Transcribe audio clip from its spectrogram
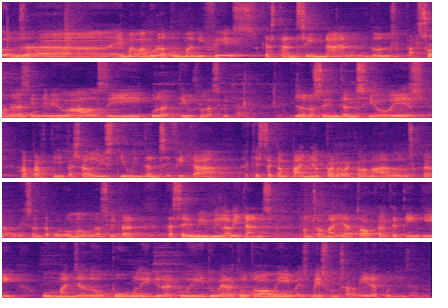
doncs, eh, hem elaborat un manifest que estan signant doncs, persones individuals i col·lectius de la ciutat. I la nostra intenció és, a partir de passar l'estiu, intensificar aquesta campanya per reclamar doncs, que bé Santa Coloma, una ciutat de 100.000 habitants, doncs home, ja toca que tingui un menjador públic, gratuït, obert a tothom i més més un servei d'acollida. No?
